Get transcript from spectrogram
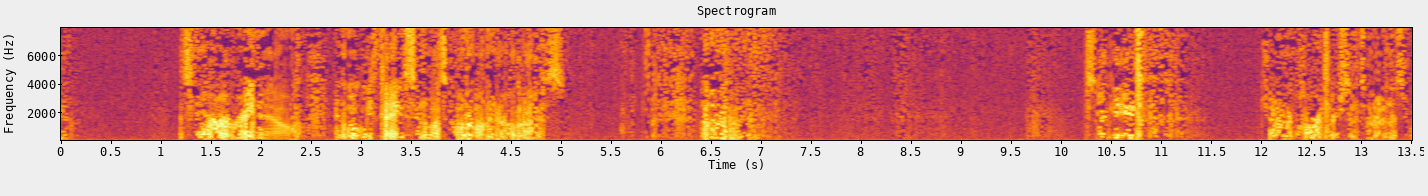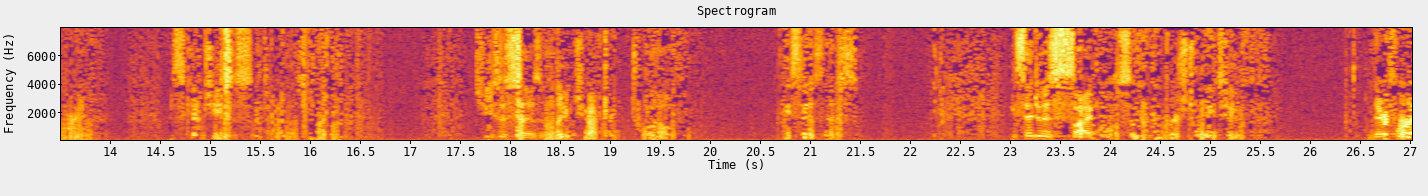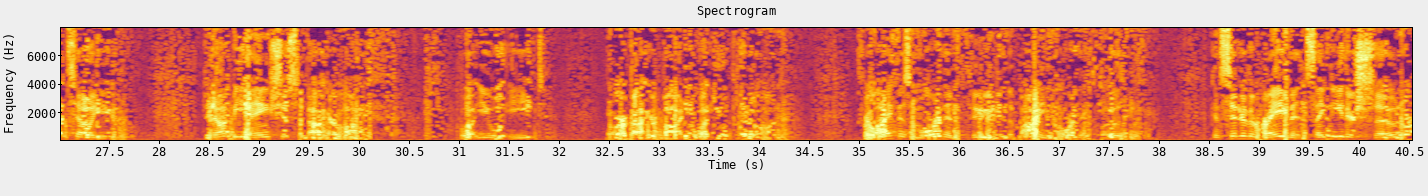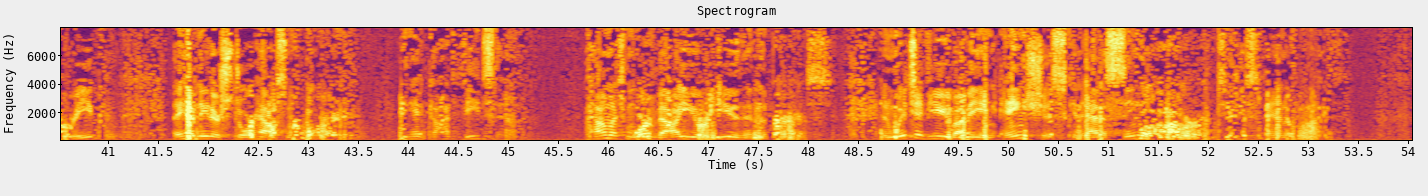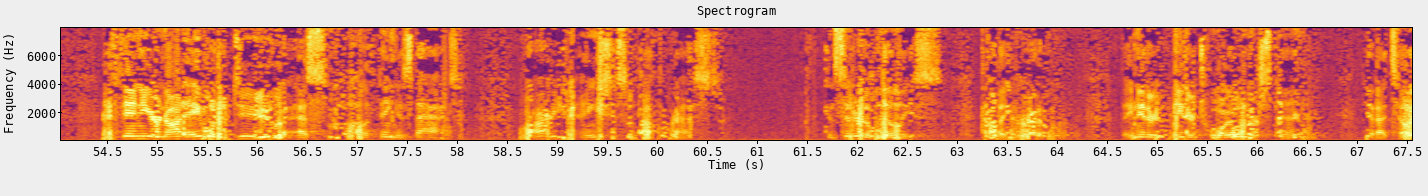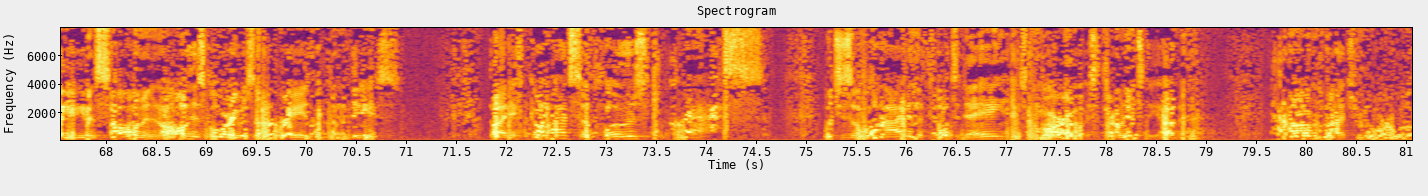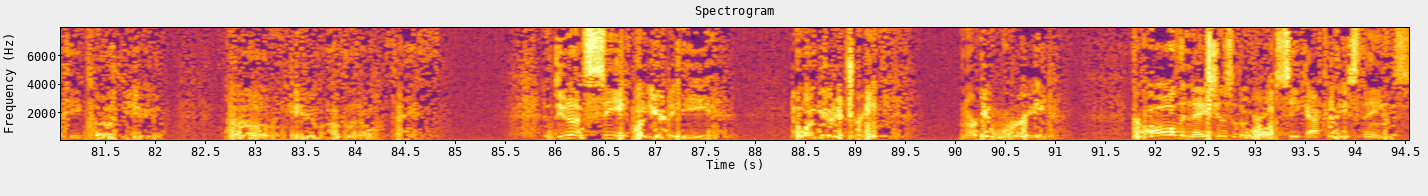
It's for our right now and what we face and what's going on in our lives. Um, says this. He said to his disciples in verse 22 Therefore I tell you, do not be anxious about your life, what you will eat, or about your body, what you will put on. For life is more than food, and the body more than clothing. Consider the ravens, they neither sow nor reap, they have neither storehouse nor barn, and yet God feeds them. How much more value are you than the birds? And which of you, by being anxious, can add a single hour span of life? If then you're not able to do as small a thing as that, why are you anxious about the rest? Consider the lilies, how they grow. They neither neither toil nor spin. Yet I tell you, even Solomon in all his glory was not arrayed like one of these. But if God so clothes the grass, which is alive in the field today and tomorrow is thrown into the oven, how much more will he clothe you, O you of little faith? And do seek what you're to eat and what you're to drink, nor be worried. For all the nations of the world seek after these things,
